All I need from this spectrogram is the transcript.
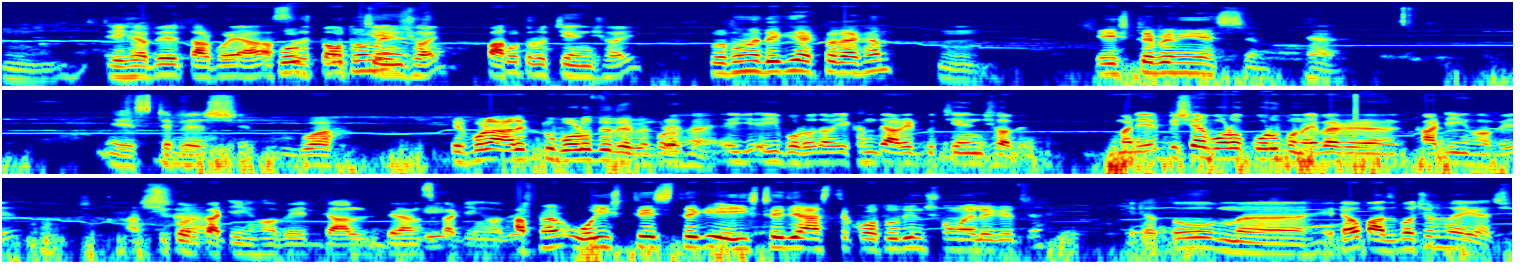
হুম, এইভাবে তারপরে আস্তে আস্তে টপ চেঞ্জ হয় পাত্র চেঞ্জ হয়। প্রথমে দেখি একটা দেখান। হুম। এই স্টেপে নিয়ে এসেছেন। এই স্টেপে এসছে। বাহ। এরপরে আরেকটু বড়তে দেবেন হ্যাঁ এই এই বড় এখান থেকে আরেকটু চেঞ্জ হবে। মানে এর বেশি আর বড় করব না এবার কাটিং হবে শিকড় কাটিং হবে ডাল ব্রাঞ্চ আচ্ছা। কাটিং হবে। আপনার ওই স্টেজ থেকে এই স্টেজে আসতে কতদিন সময় লেগেছে? এটা তো এটাও পাঁচ বছর হয়ে গেছে।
